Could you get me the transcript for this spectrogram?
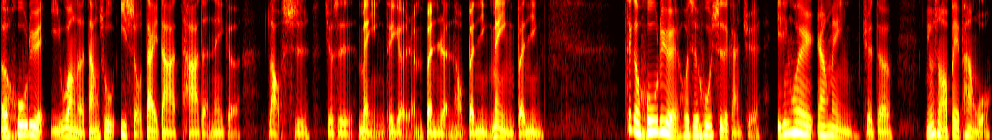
而忽略遗忘了当初一手带大他的那个老师，就是魅影这个人本人哦，本影魅影本影。这个忽略或是忽视的感觉，一定会让魅影觉得，你为什么要背叛我？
